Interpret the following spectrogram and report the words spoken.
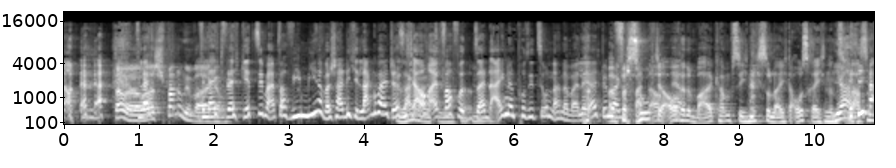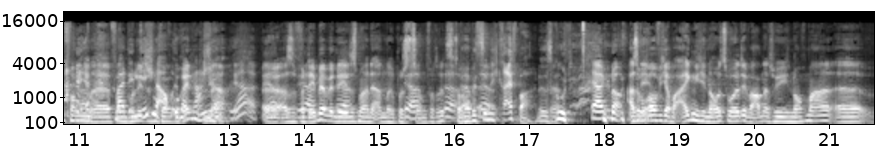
ja. genau. Da war Vielleicht- Spannung im Vielleicht, Wahlkampf. vielleicht geht's ihm einfach wie mir. Wahrscheinlich langweilt er sich Langweilt auch einfach von seinen eigenen Positionen nach einer Weile. Ja, ich bin Man mal versucht ja auch in einem Wahlkampf, sich nicht so leicht ausrechnen Ja. zu lassen vom, Ja. äh, vom politischen Konkurrenten. Ja. Ja, Äh, ja, also von ja, dem her, wenn du ja. jedes Mal eine andere Position Ja, vertrittst, ja. Da toll. bist du nicht greifbar. Das ist gut. Ja, genau. Also Nee. worauf ich aber eigentlich hinaus wollte, war natürlich nochmal, äh,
